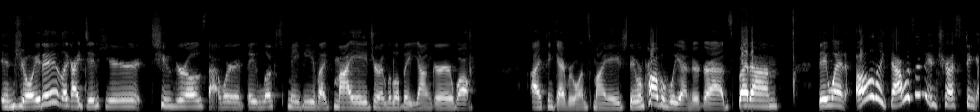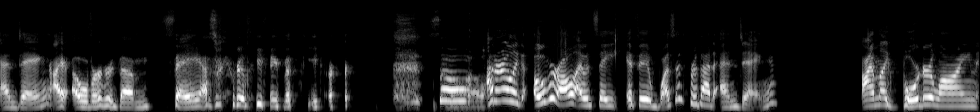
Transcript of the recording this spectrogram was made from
enjoyed it. Like I did hear two girls that were they looked maybe like my age or a little bit younger. Well, I think everyone's my age. They were probably undergrads, but um they went, "Oh, like that was an interesting ending." I overheard them say as we were leaving the theater. So, Wow. I don't know like overall I would say if it wasn't for that ending, I'm like borderline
